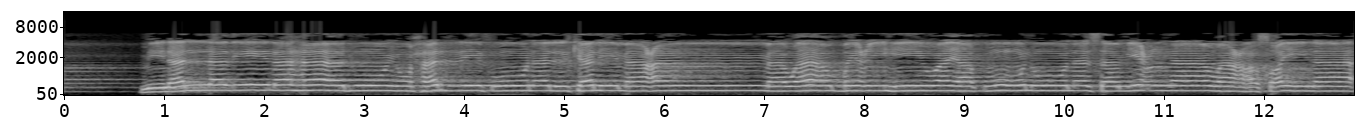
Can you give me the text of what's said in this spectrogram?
من الذين هادوا يحرفون الكلم عن مواضعه ويقولون سمعنا وعصينا.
